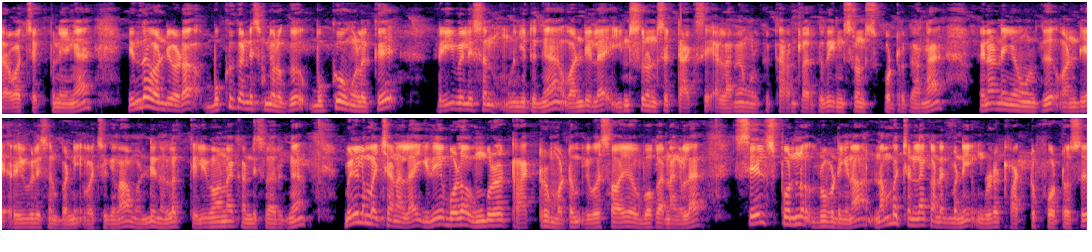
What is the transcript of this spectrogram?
தரவாக செக் பண்ணிங்க இந்த வண்டியோட புக்கு கண்டிஷன் உங்களுக்கு புக்கு உங்களுக்கு ரீவெலியூஷன் முடிஞ்சிட்டுங்க. வண்டியில் இன்சூரன்ஸு டேக்ஸு எல்லாமே உங்களுக்கு கரண்ட்டில் இருக்குது. இன்சூரன்ஸ் போட்டிருக்காங்க. வேணால் நீங்கள் உங்களுக்கு வண்டியை ரீவெலியூஷன் பண்ணி வச்சுக்கலாம். வண்டி நல்ல தெளிவான கண்டிஷனாக இருக்குங்க. மேலும் நம்ம சேனலில் இதே போல் உங்களோட டிராக்டர் மற்றும் விவசாய உபகரணங்களை சேல்ஸ் பண்ணு விரும்ப பண்ணிங்கன்னா நம்ம சேனலை கனெக்ட் பண்ணி உங்களோட டிராக்டர் ஃபோட்டோஸு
